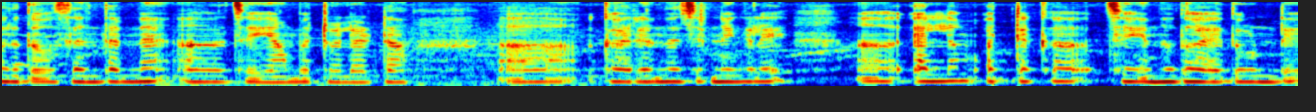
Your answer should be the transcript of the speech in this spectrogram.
ഒരു ദിവസം തന്നെ ചെയ്യാൻ പറ്റില്ല കേട്ടോ. കാര്യം എന്ന് വെച്ചിട്ടുണ്ടെങ്കിൽ എല്ലാം ഒറ്റയ്ക്ക് ചെയ്യുന്നതായതുകൊണ്ട്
